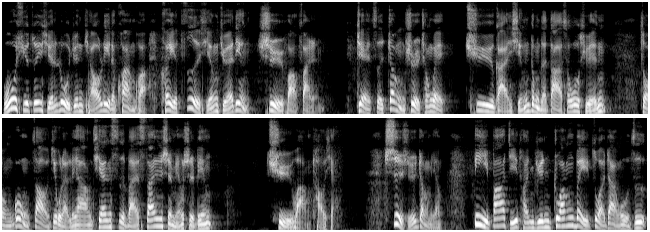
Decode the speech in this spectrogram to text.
无需遵循陆军条例的框框，可以自行决定释放犯人。这次正式称为。驱赶行动的大搜寻，总共造就了两千四百三十名士兵去往朝鲜。事实证明，第八集团军装备作战物资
